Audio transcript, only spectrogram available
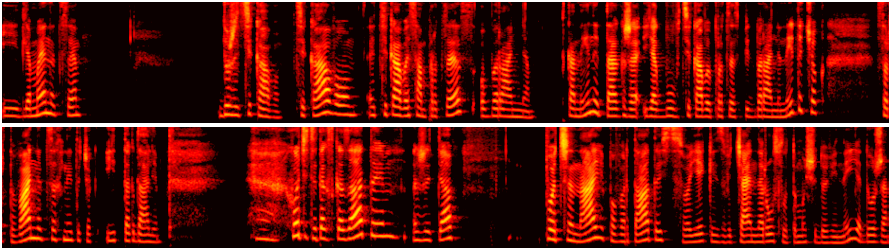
і для мене це дуже цікаво. Цікаво, е, цікавий сам процес обирання тканини, так як був цікавий процес підбирання ниточок, сортування цих ниточок і так далі. Хочеться так сказати, життя починає повертатись в своє якесь звичайне русло, тому що до війни я дуже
